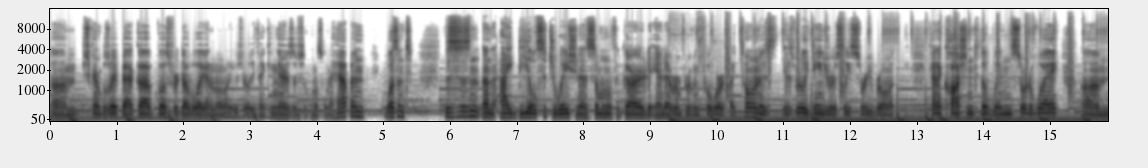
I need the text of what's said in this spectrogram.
Um, scrambles right back up, goes for a double leg. I don't know what he was really thinking there, as if something was going to happen. It wasn't. This isn't an ideal situation as someone with a guard and ever improving footwork. Like Tonon is is really dangerously cerebral in a kind of caution to the wind sort of way. Um,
